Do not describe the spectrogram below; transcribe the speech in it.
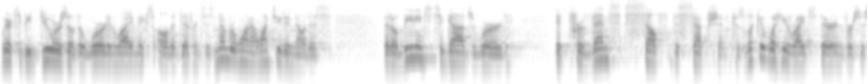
we are to be doers of the word and why it makes all the difference is number one, I want you to notice that obedience to God's word it prevents self-deception because look at what he writes there in verses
